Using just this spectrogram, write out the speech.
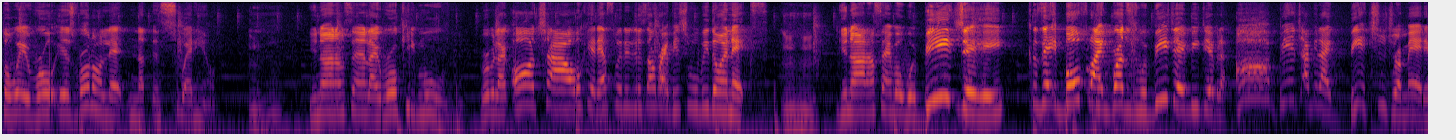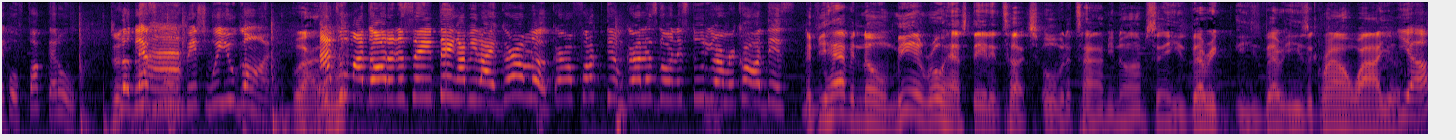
the way Roll is. Roll don't let nothing sweat him. Mm-hmm. You know what I'm saying? Like Roll keep moving. Ro be like, oh child, okay, that's what it is. All right, bitch, what we doing next? hmm You know what I'm saying? But with BJ, cause they both like brothers. With BJ, BJ be like, oh bitch, I be like, bitch, you dramatic. Oh fuck that. Oh, look, let's move, bitch. Where you going? Well, I do my daughter the same thing. I be like, girl, look, girl, fuck them. Girl, let's go in the studio and record this. if you haven't known, me and Ro have stayed in touch over the time. You know what I'm saying? He's very, he's very, he's a ground wire. Yeah.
